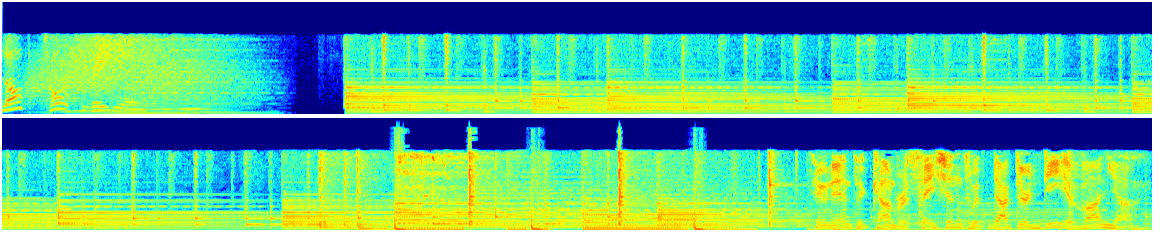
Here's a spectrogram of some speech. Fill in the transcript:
Blog Talk Radio. Tune in to Conversations with Dr. D. Yvonne Young.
